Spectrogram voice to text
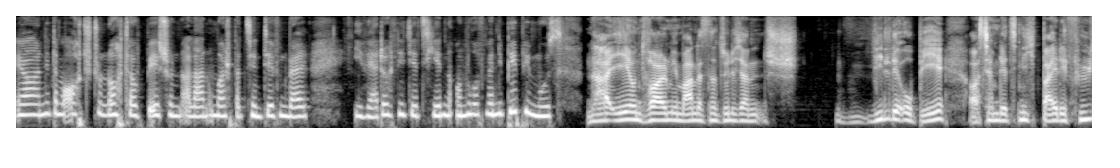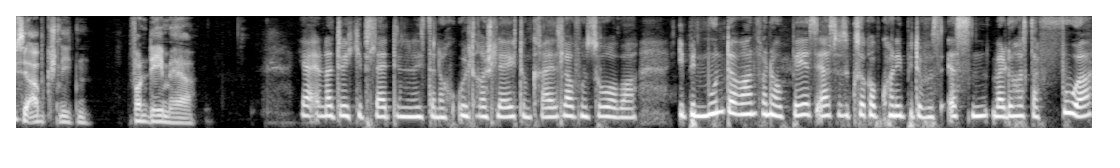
ja nicht einmal acht Stunden nach der OP schon allein umspazieren dürfen, weil ich werde doch nicht jetzt jeden anrufen, wenn ich Pipi muss. Na eh, und vor allem, ich meine, das ist natürlich sch- wilde OP, aber sie haben jetzt nicht beide Füße abgeschnitten. Von dem her. Ja, natürlich gibt es Leute, denen ist dann auch ultra schlecht und Kreislauf und so, aber ich bin munter geworden von der OP. Das erste, was ich gesagt habe, kann ich bitte was essen, weil du hast davor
